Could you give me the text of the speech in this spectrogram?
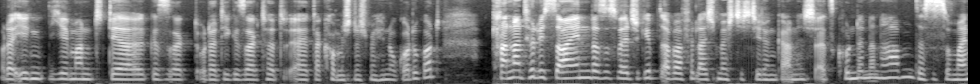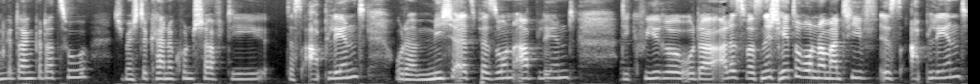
oder irgendjemand, der gesagt oder die gesagt hat, äh, da komme ich nicht mehr hin, oh Gott, oh Gott. Kann natürlich sein, dass es welche gibt, aber vielleicht möchte ich die dann gar nicht als Kundinnen haben. Das ist so mein Gedanke dazu. Ich möchte keine Kundschaft, die das ablehnt oder mich als Person ablehnt, die queere oder alles, was nicht heteronormativ ist, ablehnt.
